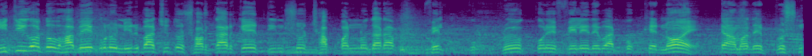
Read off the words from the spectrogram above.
নীতিগতভাবে কোনো নির্বাচিত সরকারকে তিনশো ছাপ্পান্ন দ্বারা প্রয়োগ করে ফেলে দেওয়ার পক্ষে নয়। আমাদের প্রশ্ন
